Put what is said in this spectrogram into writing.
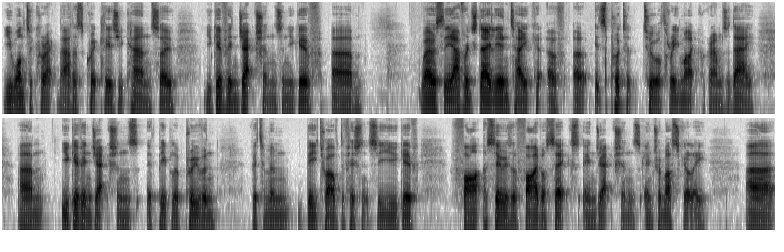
you want to correct that as quickly as you can. So you give injections and you give, um, whereas the average daily intake of uh, it's put at two or three micrograms a day. Um, you give injections if people have proven vitamin B12 deficiency. You give far, a series of five or six injections intramuscularly uh,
